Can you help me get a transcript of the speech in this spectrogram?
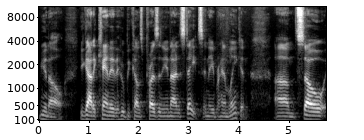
you know you got a candidate who becomes president of the United States in Abraham Lincoln. Um, so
